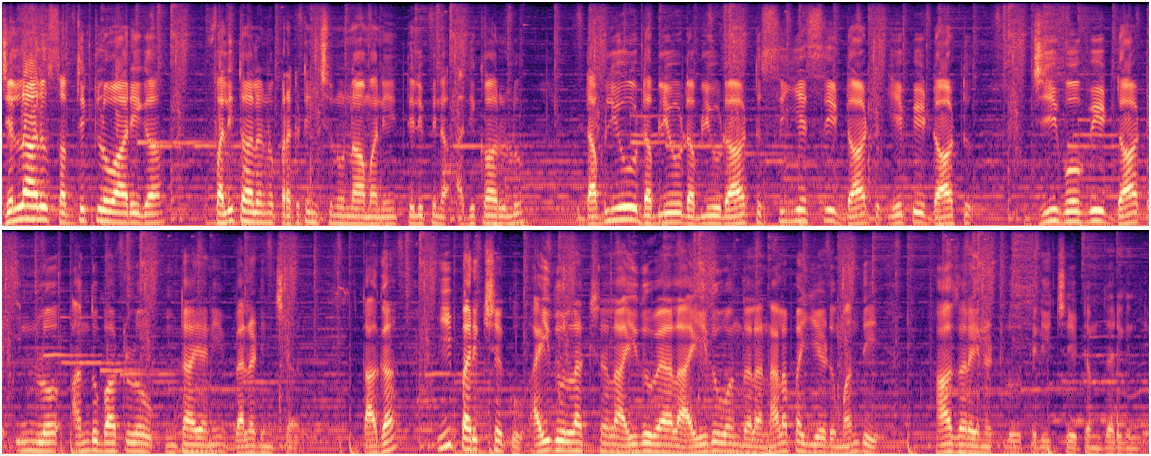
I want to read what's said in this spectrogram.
జిల్లాలు సబ్జెక్టుల వారీగా ఫలితాలను ప్రకటించనున్నామని తెలిపిన అధికారులు డబ్ల్యూడబ్ల్యూడబ్ల్యూ dot CSC dot AP dot gov dot ఇన్లో అందుబాటులో ఉంటాయని వెల్లడించారు. కాగా ఈ పరీక్షకు ఐదు లక్షల ఐదు వేల ఐదు వందల నలభై ఏడు మంది హాజరైనట్లు తెలియచేయటం జరిగింది.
